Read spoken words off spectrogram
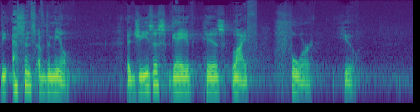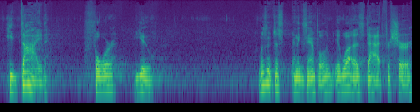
the essence of the meal that Jesus gave his life for you. He died for you. It wasn't just an example, it was that for sure.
